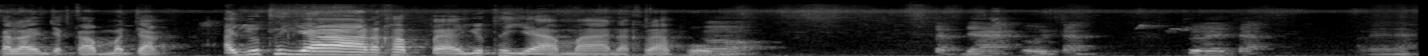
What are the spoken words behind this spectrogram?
กำลังจะกลับมาจากอยุธยานะครับไปอยุธยามานะครับผม ก็จัดยาโอ้ยจัดช่วยจัดอะไรนะ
